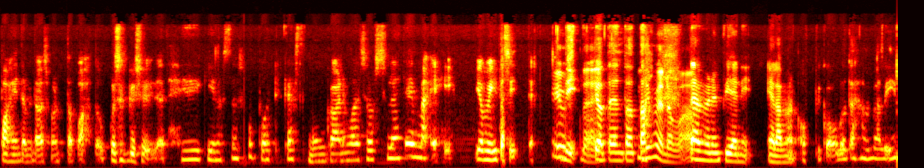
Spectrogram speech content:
pahinta, mitä olisi voinut tapahtua, kun sä kysyit, että hei, kiinnostaisiko podcast munkaan, niin mä olisin silleen, että en mä ehi. Ja mitä sitten? Just niin, näin. joten tota, tämmöinen pieni elämän oppikoulu tähän väliin.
